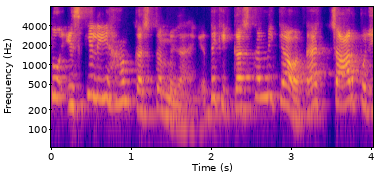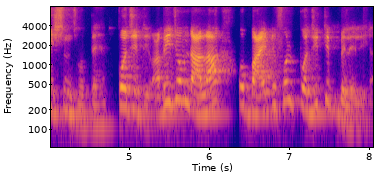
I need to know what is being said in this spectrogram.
तो इसके लिए हम कस्टम में जाएँगे। देखिए कस्टम में क्या होता है? चार पोजीशंस होते हैं पॉजिटिव अभी जो हम डाला, वो बाय डिफ़ॉल्ट पॉजिटिव में ले लिया।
